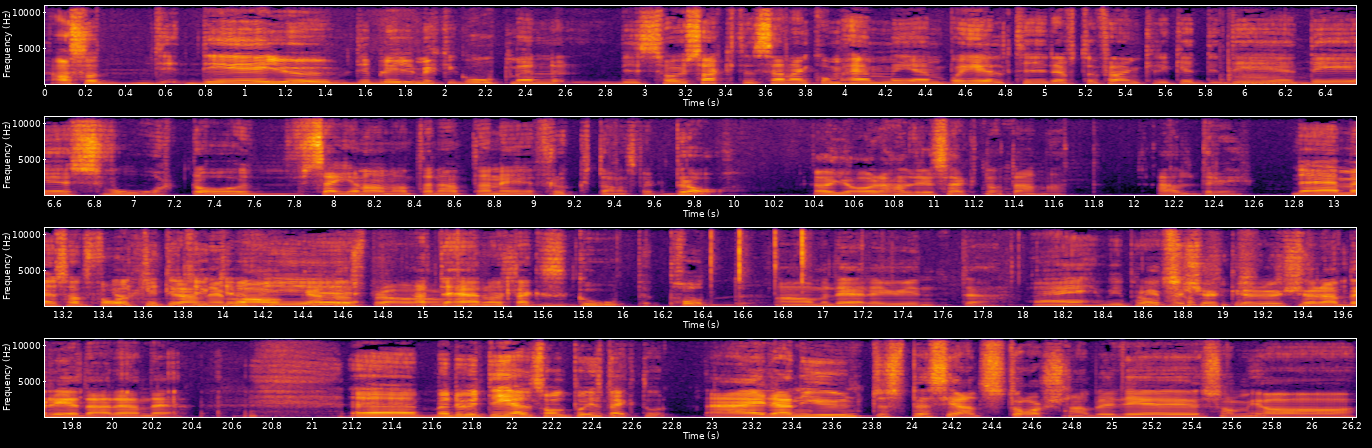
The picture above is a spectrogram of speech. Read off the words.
Alltså det, det, är ju, det blir ju mycket god men vi har ju sagt det. Sen han kom hem igen på heltid efter Frankrike. Det, mm. det är svårt att säga något annat än att han är fruktansvärt bra. Ja, jag har aldrig sagt något annat. Aldrig. Nej, men så att folk tycker inte är tycker att, vi, bra. att det här är någon slags Goop-podd. Ja, men det är det ju inte. Nej, vi pratar Vi försöker köra bredare än det. Eh, men du är inte helt såld på Inspektor? Nej, den är ju inte speciellt startsnabb. Det är det som jag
